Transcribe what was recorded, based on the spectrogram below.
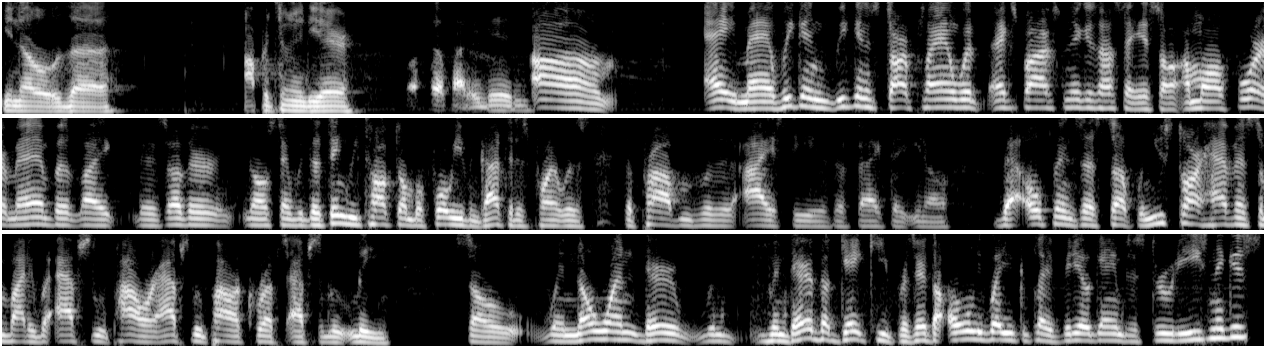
you know the opportunity there. fucked up how they did. Um, hey man, if we can we can start playing with Xbox niggas, I say it's all I'm all for it, man. But like, there's other, you know, what I'm saying the thing we talked on before we even got to this point was the problems with it. I see is the fact that you know that opens us up when you start having somebody with absolute power. Absolute power corrupts absolutely. So when no one they're when when they're the gatekeepers, they're the only way you can play video games is through these niggas.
